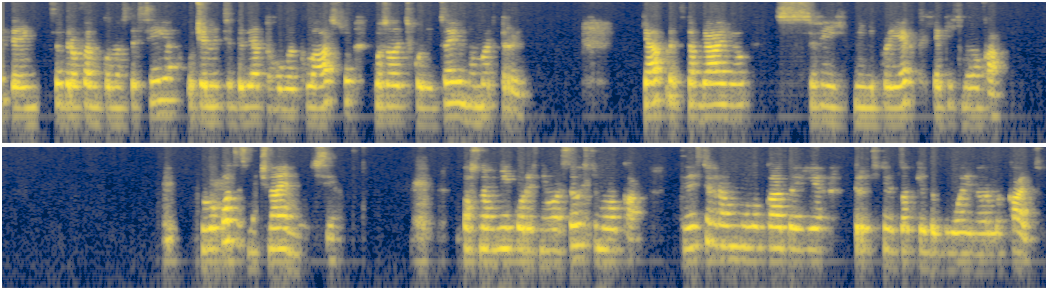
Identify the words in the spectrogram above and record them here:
день, це Дорофенко Анастасія, учениця 9 В класу Козелецького ліцею номер 3 Я представляю свій міні-проєкт Якість молока. Молоко це смачна емоція. Основні корисні властивості молока. 200 грам молока дає 30% добової норми кальцію.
